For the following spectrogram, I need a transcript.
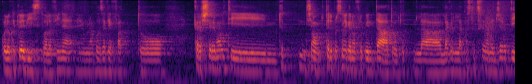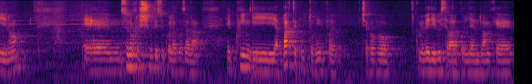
Quello che tu hai visto alla fine è una cosa che ha fatto crescere molti, diciamo, tutte le persone che hanno frequentato la, la, la costruzione del giardino e ehm, sono cresciuti su quella cosa là e quindi a parte tutto comunque c'è proprio come vedi lui stava raccogliendo anche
